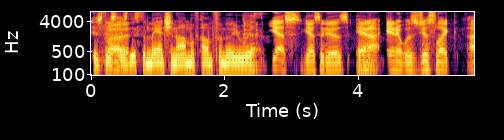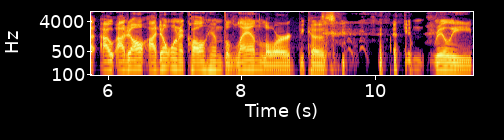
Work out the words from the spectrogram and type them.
is this Uh, is this the mansion i'm i'm familiar with Yes, yes, it is, and Yeah. I, and it was just like I, I, I don't I don't want to call him the landlord because I didn't really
